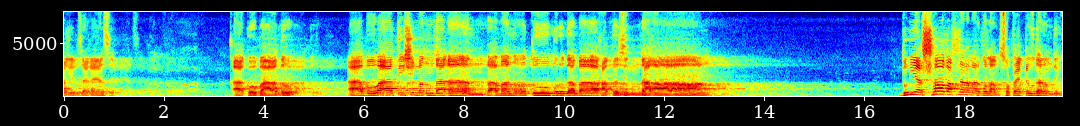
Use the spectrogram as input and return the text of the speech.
আগের জায়গায় আছে। খাকো বাদো, আবু আতিশ বান্দা আন বা মানো তু মুর্দা বা হাক জিন্দা আন দুনিয়ার সব আপনার আমার গোলাম। ছোট একটা উদাহরণ দেই।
